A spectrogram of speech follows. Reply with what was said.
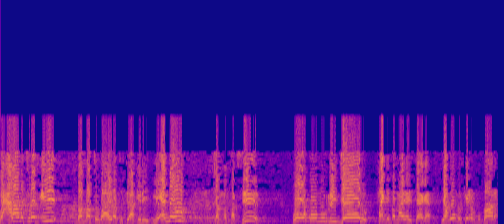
Wa calaamatu rafcihi damatu daahiratu fi akhirihi liannahu jamcu tagsiir ويقuم الرiجاaل raggi badnaaya istaaga يquم فiعل مضاaرع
